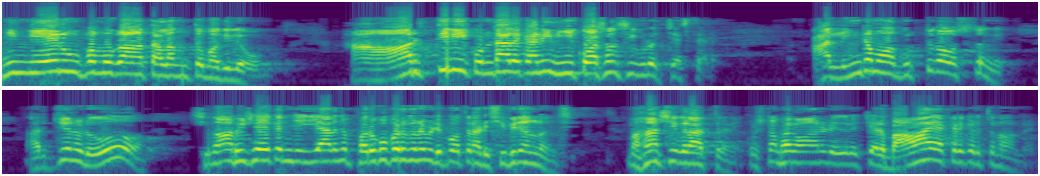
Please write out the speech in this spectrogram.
నిన్నే రూపముగా తలంతు మదిలో ఆ ఆర్తి నీకు ఉండాలి కానీ నీ కోసం శివుడు వచ్చేస్తాడు. ఆ లింగం ఆ గుర్తుగా వస్తుంది. అర్జునుడు శివాభిషేకం చెయ్యాలని పరుగు పరుగున వెళ్ళిపోతున్నాడు శిబిరంలోంచి. మహాశివరాత్రి అని కృష్ణ భగవానుడు ఎదురొచ్చాడు. బావా ఎక్కడికి ఎడుతున్నావు అన్నాడు.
